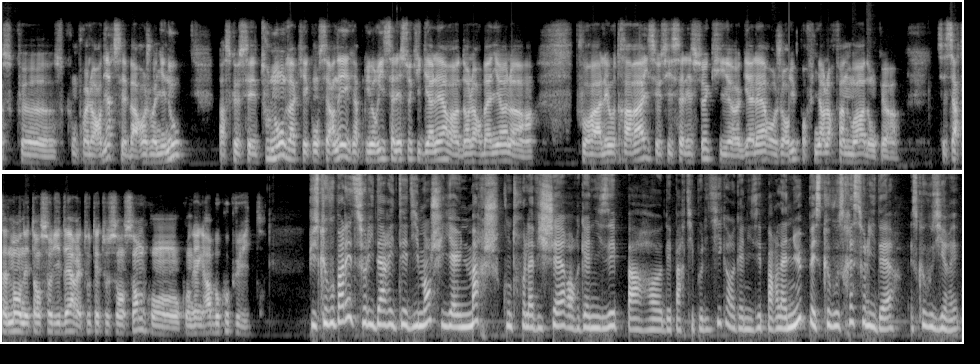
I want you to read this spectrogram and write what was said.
ce que ce qu'on pourrait leur dire, c'est bah, rejoignez-nous, parce que c'est tout le monde là qui est concerné, et qu'a priori, celles et ceux qui galèrent dans leur bagnole pour aller au travail, c'est aussi celles et ceux qui euh, galèrent aujourd'hui pour finir leur fin de mois. Donc, euh, c'est certainement en étant solidaires et toutes et tous ensemble qu'on gagnera beaucoup plus vite. Puisque vous parlez de solidarité dimanche, il y a une marche contre la vie chère organisée par euh, des partis politiques, organisée par la NUP. Est-ce que vous serez solidaire Est-ce que vous irez?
